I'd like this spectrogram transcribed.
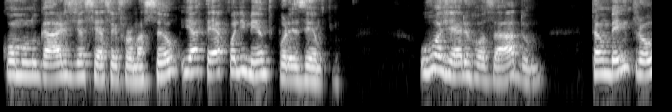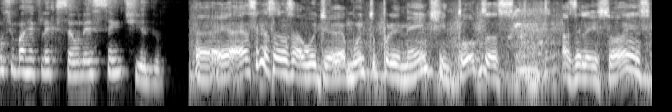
como lugares de acesso à informação e até acolhimento, por exemplo. O Rogério Rosado, também trouxe uma reflexão nesse sentido. É, é, essa questão da saúde é muito premente em todas as, as eleições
